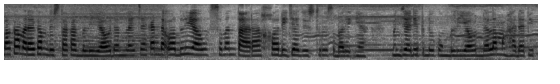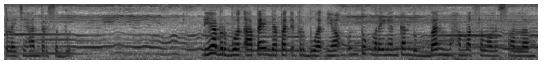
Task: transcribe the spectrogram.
Maka mereka mendustakan beliau dan melecehkan dakwah beliau, sementara Khadijah justru sebaliknya menjadi pendukung beliau dalam menghadapi pelecehan tersebut. Dia berbuat apa yang dapat diperbuatnya untuk meringankan beban Muhammad SAW.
